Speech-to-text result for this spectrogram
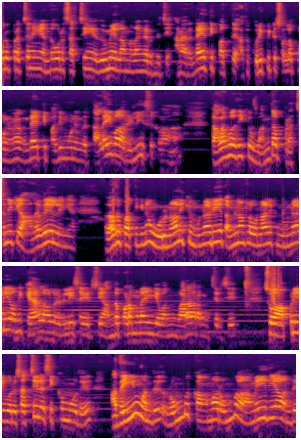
ஒரு பிரச்சனையும் எந்த ஒரு சர்ச்சையும் எதுவுமே இல்லாம தாங்க இருந்துச்சு. ஆனா ரெண்டாயிரத்தி பத்து அது குறிப்பிட்டு சொல்ல போனோம்னா ரெண்டாயிரத்தி பதிமூணு இந்த தலைவா ரிலீஸுக்கெல்லாம் தளபதிக்கு வந்த பிரச்சனைக்கு அளவே இல்லைங்க. அதாவது பார்த்தீங்கன்னா ஒரு நாளைக்கு முன்னாடியே தமிழ்நாட்டில் ஒரு நாளைக்கு முன்னாடியே வந்து கேரளாவில் ரிலீஸ் ஆயிருச்சு. அந்த படமெல்லாம் இங்கே வந்து வர ஆரம்பிச்சிருச்சு. ஸோ அப்படி ஒரு சர்ச்சையில் சிக்கும் போது அதையும் வந்து ரொம்ப காமாக ரொம்ப அமைதியாக வந்து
